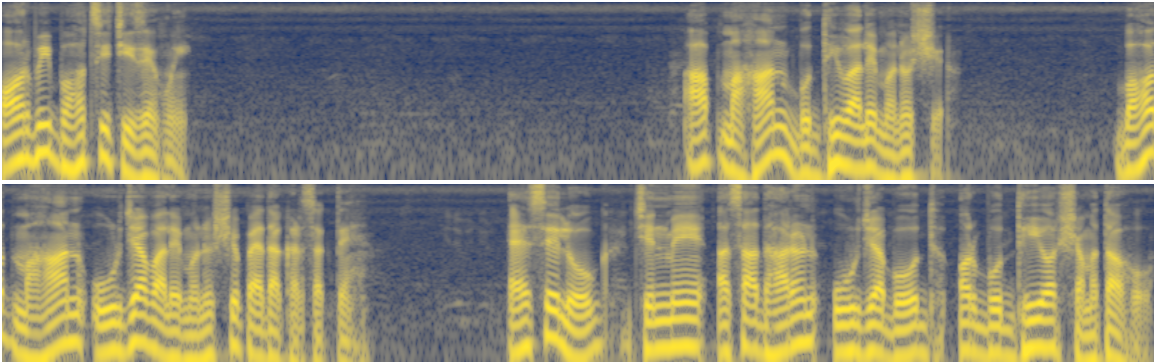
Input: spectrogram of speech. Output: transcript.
और भी बहुत सी चीज़ें हुई। आप महान बुद्धि वाले मनुष्य, बहुत महान ऊर्जा वाले मनुष्य पैदा कर सकते हैं। ऐसे लोग जिनमें असाधारण ऊर्जा बोध और बुद्धि और क्षमता हो,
